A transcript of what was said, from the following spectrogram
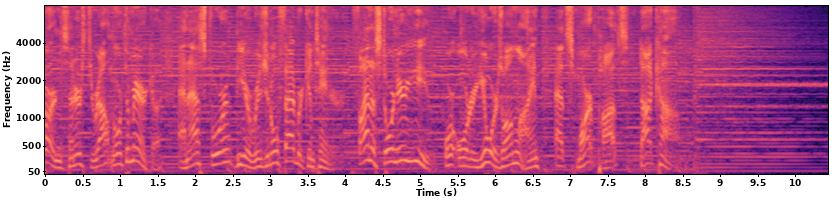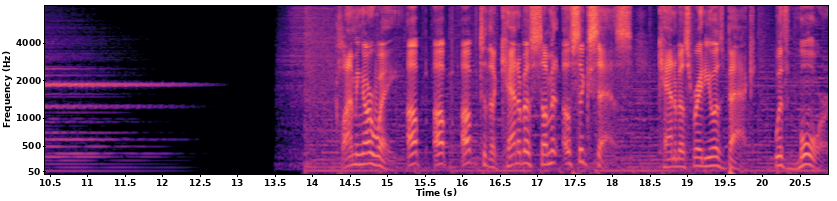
garden centers throughout North America and ask for the original fabric container. Find a store near you or order yours online at smartpots.com. Climbing our way up, up, up to the Cannabis Summit of Success. Cannabis Radio is back with more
